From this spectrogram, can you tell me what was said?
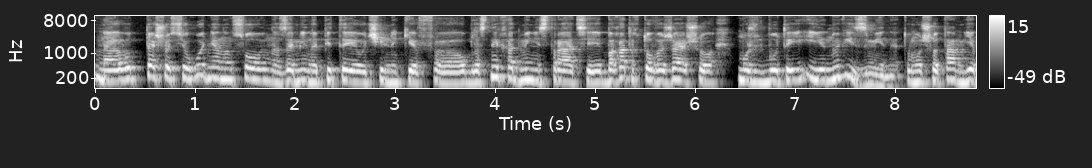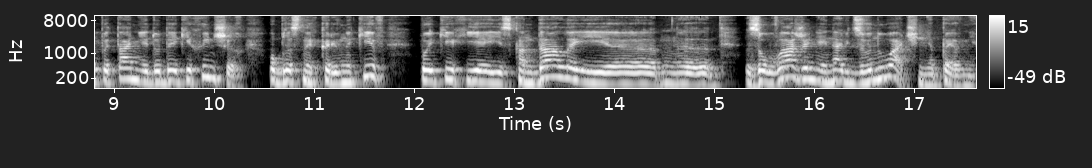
Е, От те, що сьогодні анонсована заміна п'яти очільників обласних адміністрацій, багато хто вважає, що можуть бути і нові зміни, тому що там є питання і до деяких інших обласних керівників, по яких є і скандали, і зауваження, і навіть звинувачення певні.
